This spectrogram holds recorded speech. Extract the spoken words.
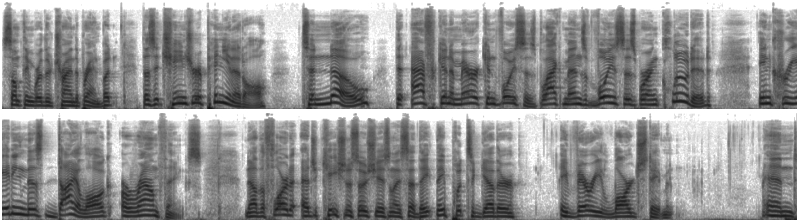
something where they're trying to brand. But does it change your opinion at all to know that African American voices, black men's voices, were included in creating this dialogue around things? Now, the Florida Education Association, I said, they, they put together a very large statement. And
